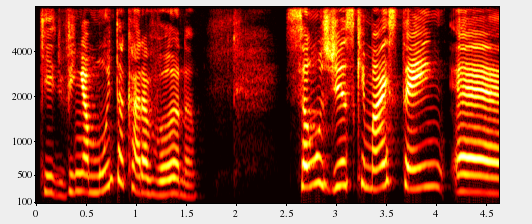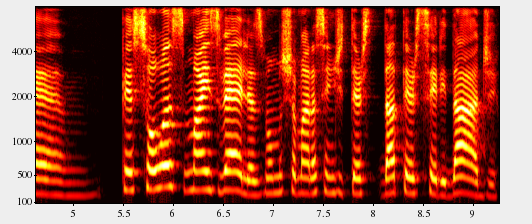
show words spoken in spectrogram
que vinha muita caravana são os dias que mais tem é, pessoas mais velhas, vamos chamar assim de ter, da terceira idade.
